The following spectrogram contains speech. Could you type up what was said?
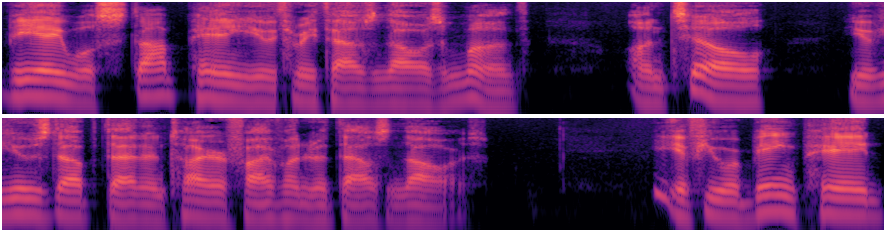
VA will stop paying you $3,000 a month until you've used up that entire $500,000. If you are being paid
